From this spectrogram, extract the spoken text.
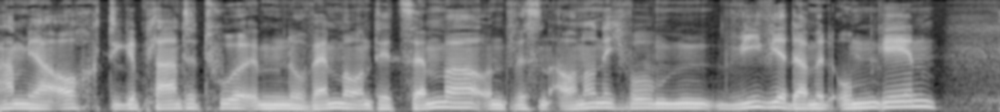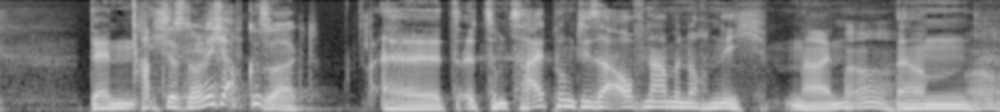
haben ja auch die geplante Tour im November und Dezember und wissen auch noch nicht, wo, wie wir damit umgehen. Denn Habt ihr es noch nicht abgesagt? Äh, zum Zeitpunkt dieser Aufnahme noch nicht, nein. Oh. Ähm, oh.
